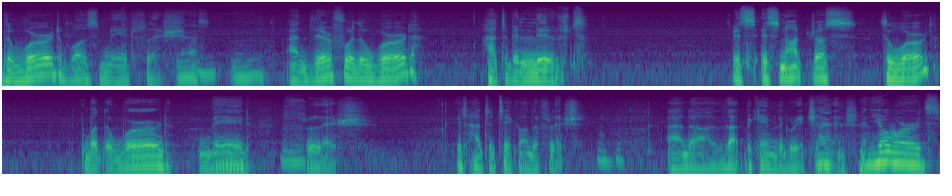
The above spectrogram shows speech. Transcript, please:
the Word was made flesh. Yes. Mm-hmm. And therefore, the Word had to be lived. It's, it's not just the Word, but the Word made mm-hmm. flesh. It had to take on the flesh. Mm-hmm. And uh, that became the great Yeah. challenge. And your words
